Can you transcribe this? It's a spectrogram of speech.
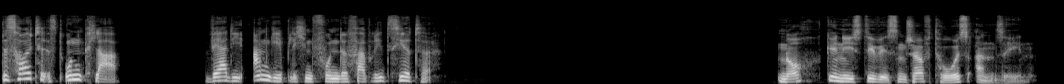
Bis heute ist unklar, wer die angeblichen Funde fabrizierte. Noch genießt die Wissenschaft hohes Ansehen.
